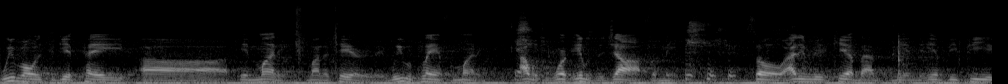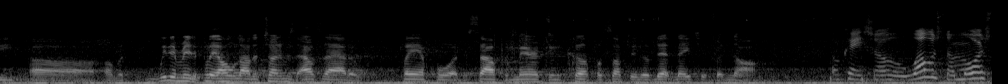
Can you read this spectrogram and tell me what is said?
We wanted to get paid uh, in money, monetarily. We were playing for money. I was working. It was a job for me. so I didn't really care about being the MVP uh, of a. We didn't really play a whole lot of tournaments outside of playing for the South American Cup or something of that nature. But no, Okay, so what was the most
